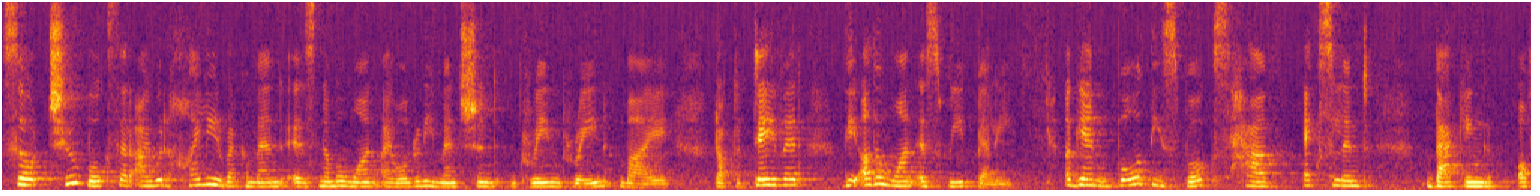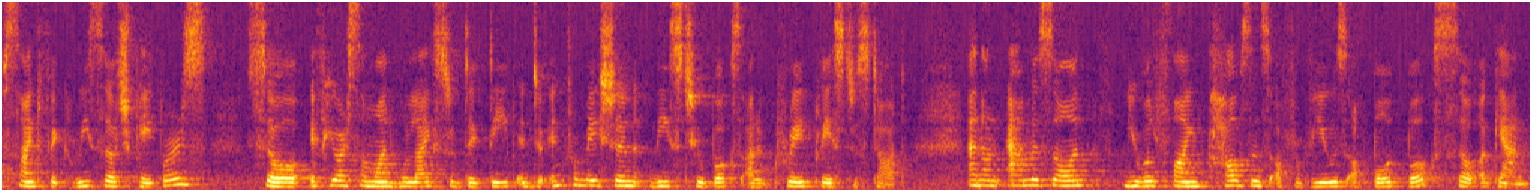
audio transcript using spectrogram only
So two books that I would highly recommend is number one, I already mentioned Grain Brain by Dr. David. The other one is Wheat Belly. Again, both these books have excellent backing of scientific research papers. So if you are someone who likes to dig deep into information, these two books are a great place to start. And on Amazon, you will find thousands of reviews of both books. So again,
